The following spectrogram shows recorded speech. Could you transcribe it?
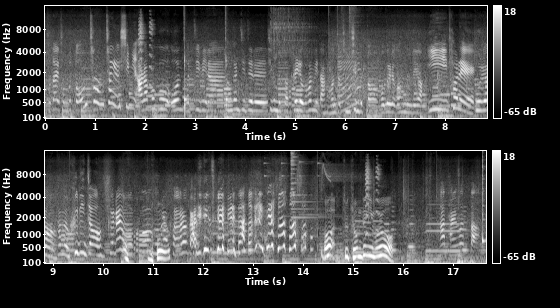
두 달 전부터 엄청 엄청 열심히 알아보고 온 맛집이랑 관광지들을 지금부터 가려고 합니다. 먼저 점심부터 먹으려고 하는데요. 이 설에 보령 하면 그리죠. 그래 먹고 뭐요? 가러 가겠습니다. 어? 저 겸댕이 뭐요? 나 닮았다.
